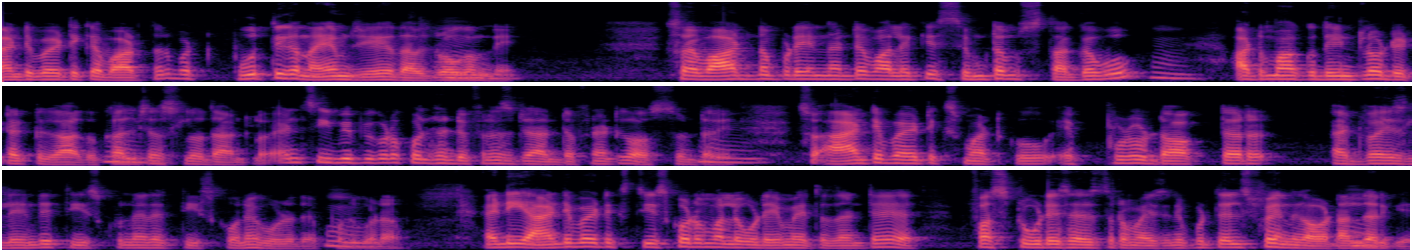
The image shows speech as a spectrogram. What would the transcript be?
యాంటీబయాటికే వాడుతున్నారు బట్ పూర్తిగా నయం చేయదు ఆ రోగంని. సో వాడినప్పుడు ఏంటంటే వాళ్ళకి సిమ్టమ్స్ తగ్గవు. అటు మాకు దీంట్లో డిటెక్ట్ కాదు కల్చర్స్లో దాంట్లో. అండ్ సిబిపి కూడా కొంచెం డిఫరెన్స్ డెఫినెట్గా వస్తుంటుంది. సో యాంటీబయాటిక్స్ మటుకు ఎప్పుడు డాక్టర్ అడ్వైస్ లేనిది తీసుకునేది తీసుకునే కూడదు ఎప్పుడు. కూడా. అండ్ ఈ యాంటీబయాటిక్స్ తీసుకోవడం వల్ల కూడా ఏమవుతుందంటే ఫస్ట్ టూ డేస్ ఎజిత్రోమైసిన్ ఇప్పుడు తెలిసిపోయింది కాబట్టి అందరికీ.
